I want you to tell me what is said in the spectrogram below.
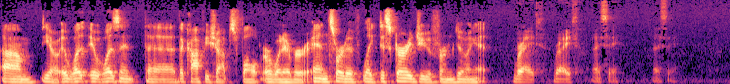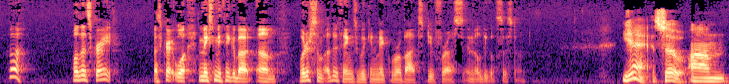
um, you know, it was it wasn't the the coffee shop's fault or whatever, and sort of like discourage you from doing it. Right, right. I see, I see. Huh. Well, that's great. That's great. Well, it makes me think about um, what are some other things we can make robots do for us in the legal system. Yeah. So um,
